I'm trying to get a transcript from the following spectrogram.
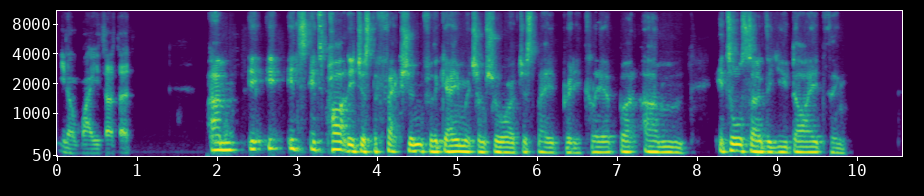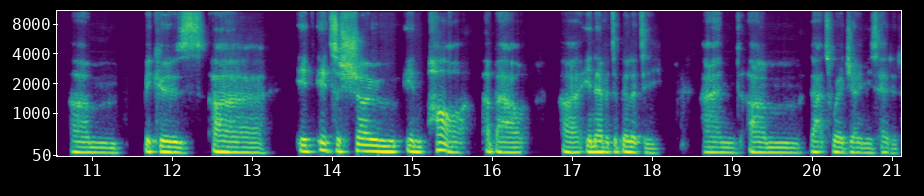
you know why you thought that. Um, it, it, it's it's partly just affection for the game, which I'm sure I've just made pretty clear, but um, it's also the "you died" thing, um, because uh, it, it's a show in part about uh, inevitability and um, that's where Jamie's headed.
